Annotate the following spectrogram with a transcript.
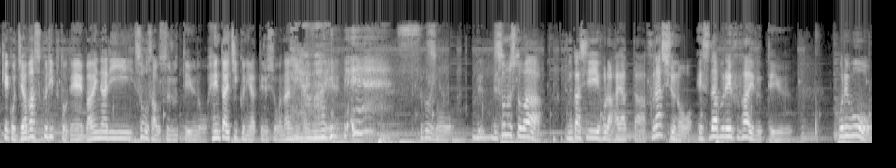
結構 JavaScript でバイナリー操作をするっていうのを変態チックにやってる人が何人かいてて、すごいな。そうでで、その人は昔ほら流行ったフラッシュの SWF ファイルっていう、これを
